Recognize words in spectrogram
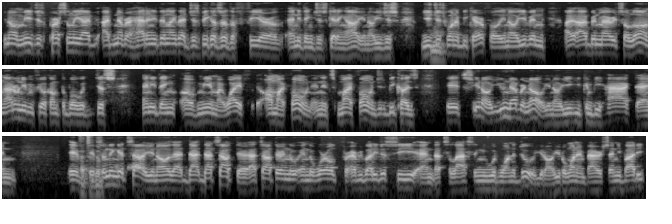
You know, me just personally, I've I've never had anything like that just because of the fear of anything just getting out. You know, you just you just want to be careful. You know, even I, I've been married so long, I don't even feel comfortable with just anything of me and my wife on my phone, and it's my phone just because it's you know you never know. You know, you, you can be hacked and. If, That's if something gets out, you know that, that that's out there. That's out there in the in the world for everybody to see, and that's the last thing you would want to do. You know, you don't want to embarrass anybody.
